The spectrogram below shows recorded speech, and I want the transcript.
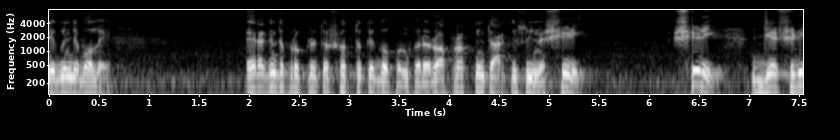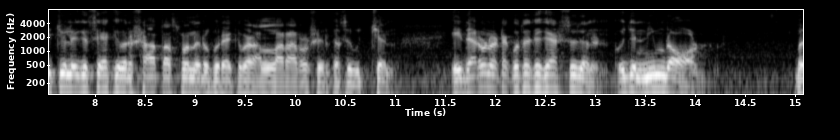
দেখবেন যে বলে। এরা কিন্তু প্রকৃত সত্যকে গোপন করে। রফ রফ কিন্তু আর কিছুই না, সিঁড়ি। সিঁড়ি, যে সিঁড়ি চলে গেছে একেবারে সাত আসমানের উপরে, একেবারে আল্লাহর আরসের কাছে, বুঝছেন? এই ধারণাটা কোথা থেকে আসছে জানেন? ওই যে নিমরড বা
